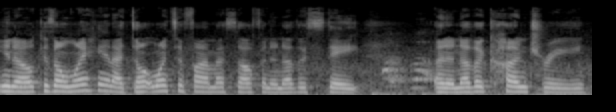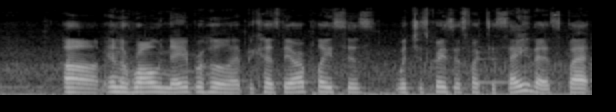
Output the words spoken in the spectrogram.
You know, because on one hand, I don't want to find myself in another state, in another country um, in the wrong neighborhood because there are places, which is crazy as fuck to say this, but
